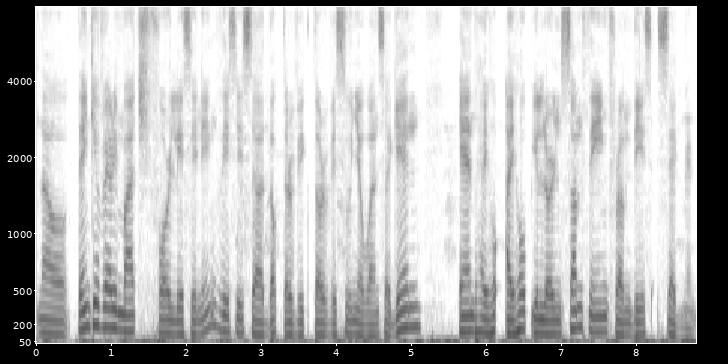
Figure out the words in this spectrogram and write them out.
Now, thank you very much for listening. This is uh, Dr. Victor Vesunya once again, and I, ho- I hope you learned something from this segment.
